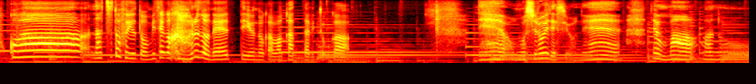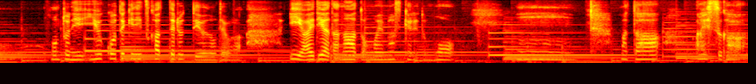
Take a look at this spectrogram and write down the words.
ここは夏と冬とお店が変わるのねっていうのが分かったりとか、ねえ、面白いですよね。でもまあ、あの、本当に有効的に使ってるっていうのでは、いいアイディアだなと思いますけれども、うん、またアイスが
